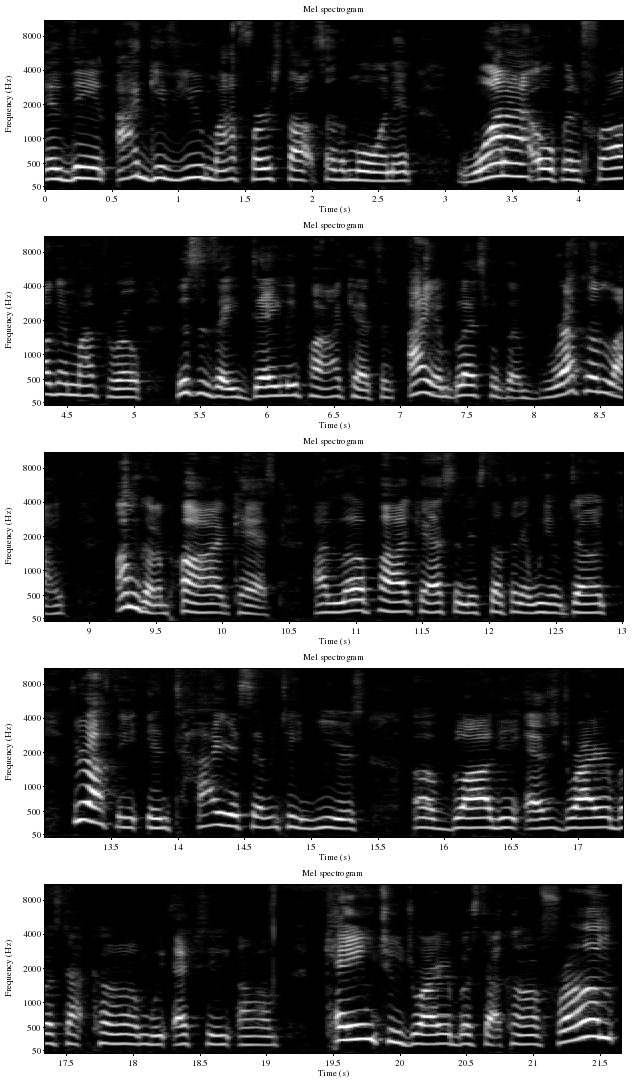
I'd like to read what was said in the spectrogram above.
And then I give you my first thoughts of the morning, one eye open, frog in my throat. This is a daily podcast. If I am blessed with a breath of life, I'm going to podcast. I love podcasting. It's something that we have done throughout the entire 17 years of blogging as dryerbuzz.com. We actually um, came to dryerbuzz.com from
